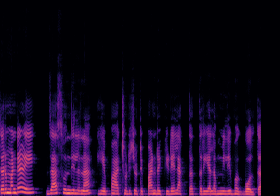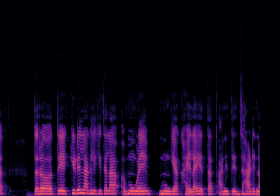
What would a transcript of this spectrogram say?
तर मंडळी जास्वंदीला ना हे पहा छोटे छोटे पांढरे किडे लागतात तर याला मिलीभग बोलतात. तर ते किडे लागले की त्याला मुंगळे मुंग्या खायला येतात आणि ते झाड आहे ना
